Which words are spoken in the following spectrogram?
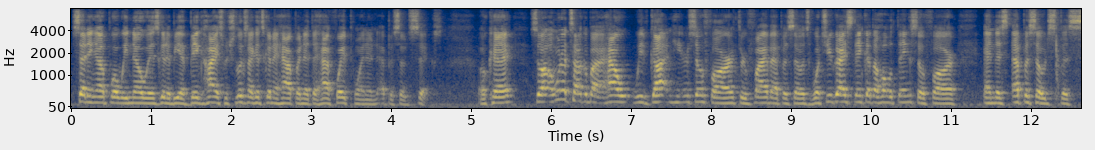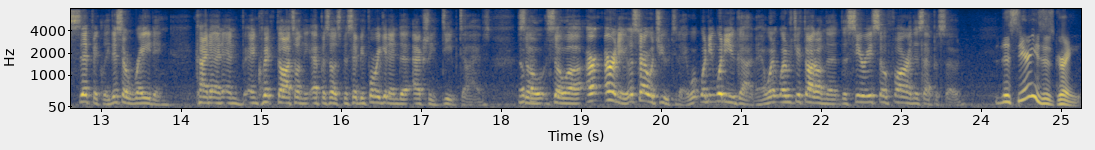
setting up what we know is going to be a big heist, which looks like it's going to happen at the halfway point in episode six. Okay, so I want to talk about how we've gotten here so far through five episodes. What you guys think of the whole thing so far, and this episode specifically, just a rating, kind of, and, and, and quick thoughts on the episode specific before we get into actually deep dives. So, so uh, Er- Ernie, let's start with you today. What, what, do, you, what do you got, man? What, what was your thought on the, the series so far and this episode? The series is great.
